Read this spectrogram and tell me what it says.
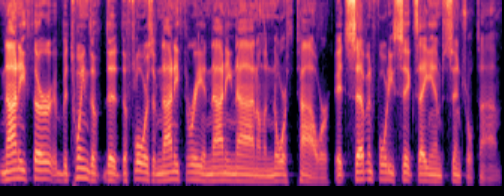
93rd between the, the, the floors of 93 and 99 on the north tower at 7:46 a.m. Central Time.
